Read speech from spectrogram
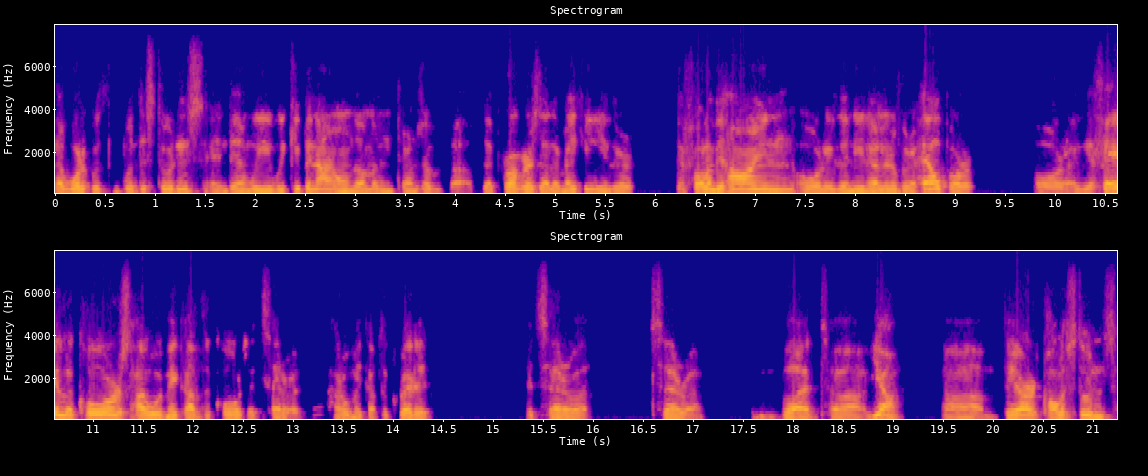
that work with with the students and then we we keep an eye on them in terms of uh, the progress that they're making either they're falling behind or if they need a little bit of help or or if they fail the course, how we make up the course, etc. How to make up the credit, etc., etc. But uh, yeah, um, they are college students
